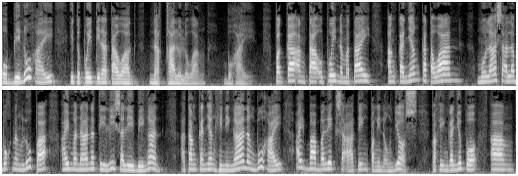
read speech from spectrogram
o binuhay, ito po'y tinatawag na kaluluwang buhay. Pagka ang tao po'y namatay, ang kanyang katawan mula sa alabok ng lupa ay mananatili sa libingan at ang kanyang hininga ng buhay ay babalik sa ating Panginoong Diyos. Pakinggan niyo po ang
